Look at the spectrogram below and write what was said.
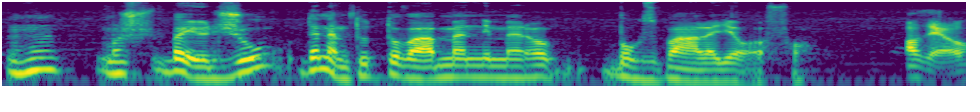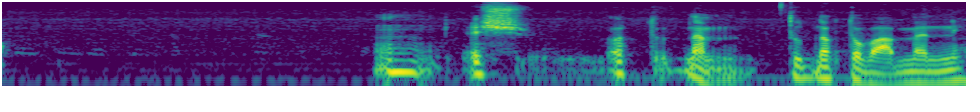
Uh-huh. Most bejött Zsú, de nem tud tovább menni, mert a boxba áll egy Alfa. Az jó. Uh-huh. És ott nem tudnak tovább menni.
